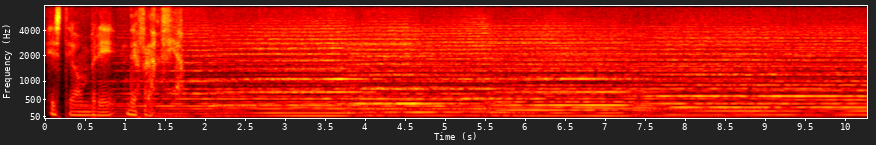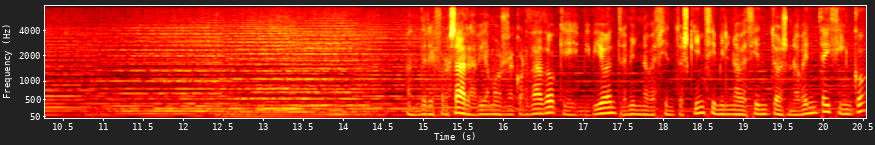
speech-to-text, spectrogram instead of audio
este hombre de Francia. André Frossard habíamos recordado que vivió entre 1915 y 1995,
